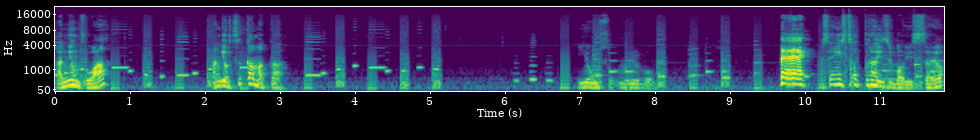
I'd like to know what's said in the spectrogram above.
안경 좋아? 안경 쓸까 말까? 이용수 울보 빽! 생일 서프라이즈 뭐 있어요?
